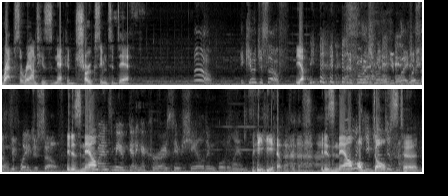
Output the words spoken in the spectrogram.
wraps around his neck, and chokes him to death. Oh, you killed yourself. Yep. You foolish fool, you played yourself. you played yourself. It is That now. reminds me of getting a corrosive shield in Borderlands. yep. It is now Ogdolf's turn.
